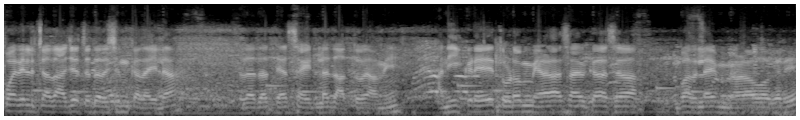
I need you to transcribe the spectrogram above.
परेलच्या राजाचं दर्शन करायला. तर आता त्या साईडला जातो आहे आम्ही. आणि इकडे थोडं मेळासारखं असं भरलाय मेळा वगैरे.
